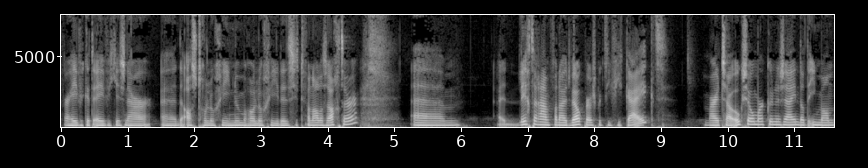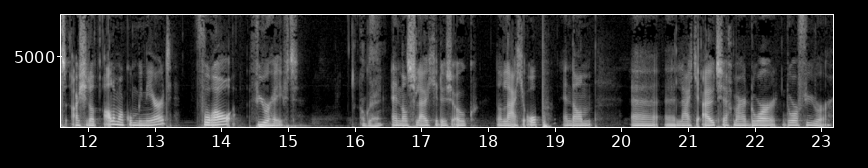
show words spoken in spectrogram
verheef ik het eventjes naar eh, de astrologie, numerologie, er zit van alles achter. Ehm, het ligt eraan vanuit welk perspectief je kijkt. Maar het zou ook zomaar kunnen zijn dat iemand, als je dat allemaal combineert, vooral vuur heeft. Oké. En dan sluit je dus ook, dan laat je op en dan eh, eh, laat je uit, zeg maar, door, door vuur.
